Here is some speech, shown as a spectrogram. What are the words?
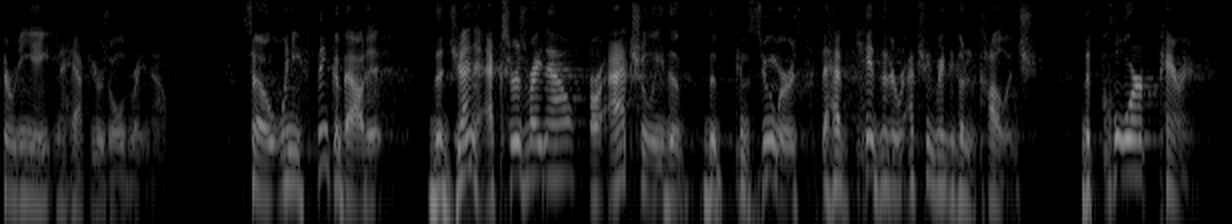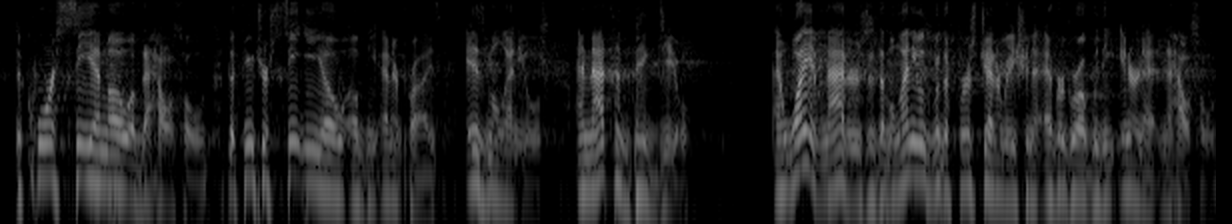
38 and a half years old right now. So when you think about it, the Gen Xers right now are actually the, the consumers that have kids that are actually ready to go to college. The core parent, the core CMO of the household, the future CEO of the enterprise is millennials. And that's a big deal. And why it matters is that millennials were the first generation to ever grow up with the internet in the household.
